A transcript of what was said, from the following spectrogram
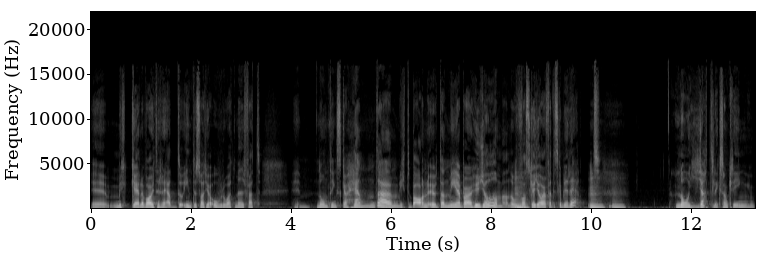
eh, mycket eller varit rädd. Och inte så att jag har oroat mig för att eh, någonting ska hända mitt barn, utan mer bara hur gör man och mm. vad ska jag göra för att det ska bli rätt? Mm, mm. Nojat liksom kring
